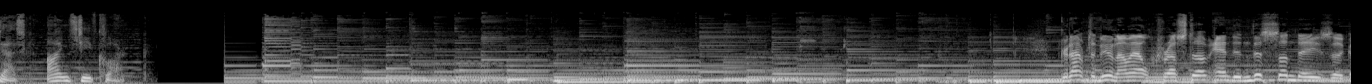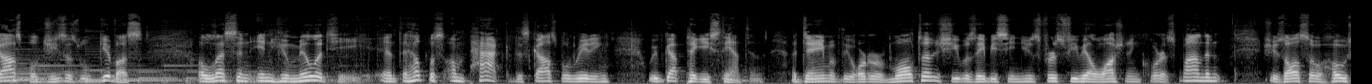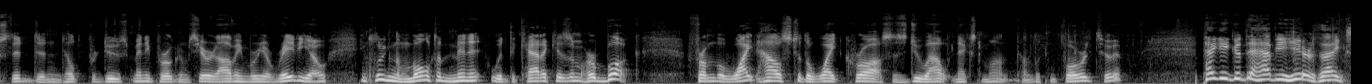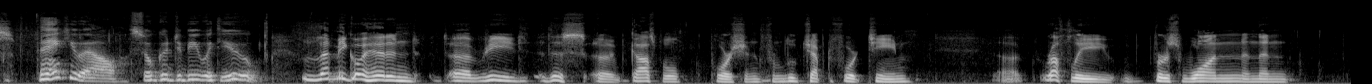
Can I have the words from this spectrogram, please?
Desk, I'm Steve Clark. Good afternoon. I'm Al Kresta, and in this Sunday's uh, Gospel, Jesus will give us a lesson in humility. And to help us unpack this Gospel reading, we've got Peggy Stanton, a dame of the Order of Malta. She was ABC News' first female Washington correspondent. She's also hosted and helped produce many programs here at Ave Maria Radio, including the Malta Minute with the Catechism. Her book, From the White House to the White Cross, is due out next month. I'm looking forward to it. Peggy, good to have you here. Thanks. Thank you, Al. So good to be with you. Let me go ahead and uh, read this uh, gospel portion from Luke chapter 14, uh, roughly verse 1, and then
